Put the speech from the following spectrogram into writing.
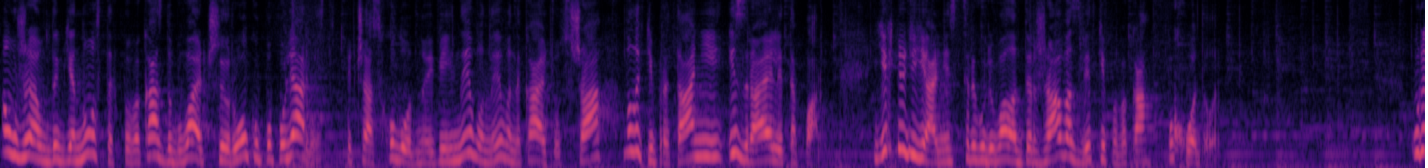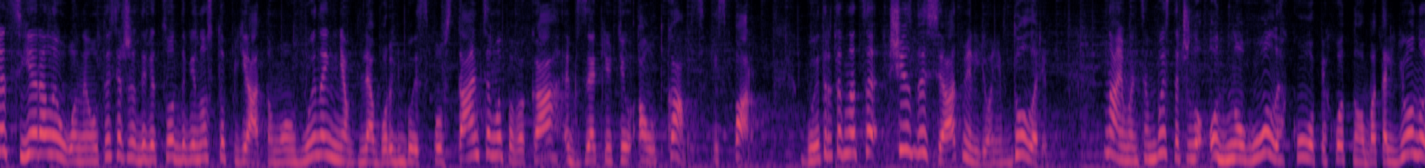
А уже в 90-х ПВК здобувають широку популярність. Під час холодної війни вони виникають у США, Великій Британії, Ізраїлі та ПАР. Їхню діяльність регулювала держава, звідки ПВК походили. Уряд С'єра Леоне у 1995-му винайняв для боротьби з повстанцями ПВК Executive Outcomes і СПАР. Витратив на це 60 мільйонів доларів. Найманцям вистачило одного легкого піхотного батальйону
